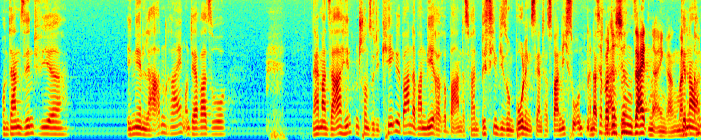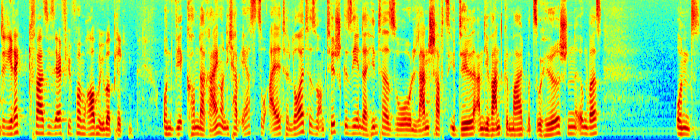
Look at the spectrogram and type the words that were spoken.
Und dann sind wir in den Laden rein und der war so. Nein, man sah hinten schon so die Kegelbahn, da waren mehrere Bahnen. Das war ein bisschen wie so ein Bowling-Center. Das war nicht so unten in der aber das ist Kneipe. ein Seiteneingang. Man Genau. konnte direkt quasi sehr viel vom Raum überblicken. Und wir kommen da rein und ich habe erst so alte Leute so am Tisch gesehen, dahinter so Landschaftsidyll an die Wand gemalt mit so Hirschen, irgendwas. Und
